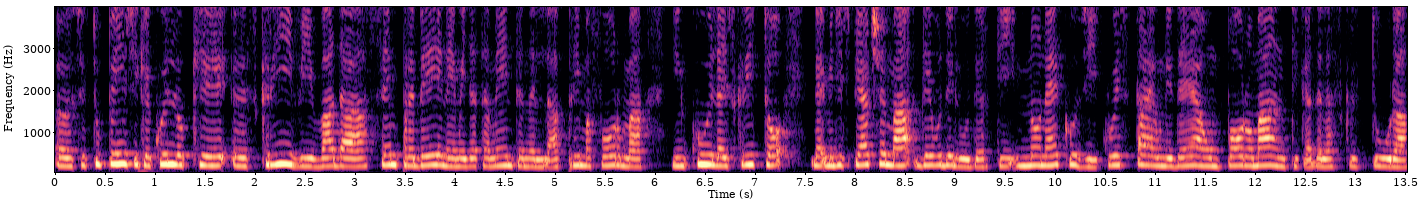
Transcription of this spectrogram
Uh, se tu pensi che quello che uh, scrivi vada sempre bene immediatamente nella prima forma in cui l'hai scritto, beh, mi dispiace, ma devo deluderti. Non è così. Questa è un'idea un po' romantica della scrittura,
